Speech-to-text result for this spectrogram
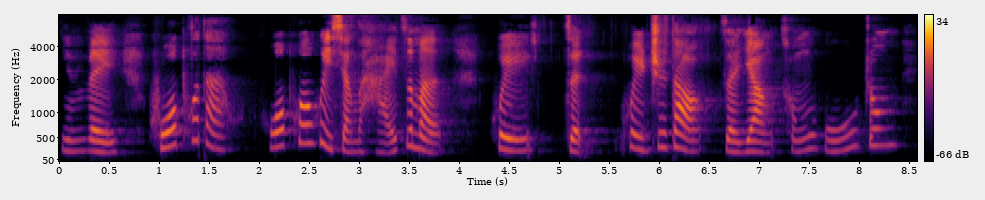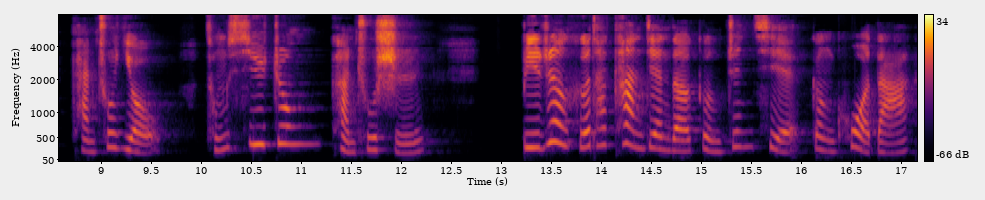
因为活泼的、活泼会想的孩子们会怎？会知道怎样从无中看出有，从虚中看出实，比任何他看见的更真切、更阔达、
